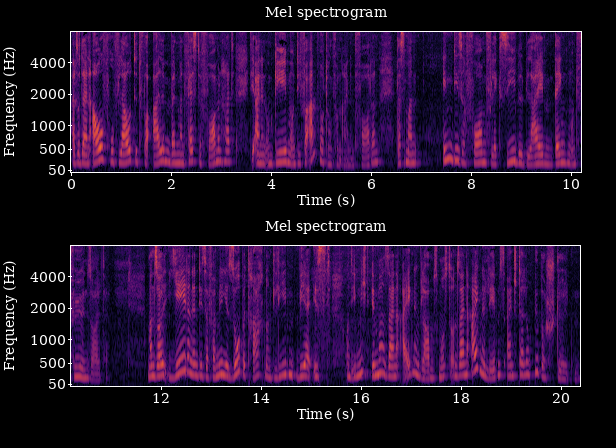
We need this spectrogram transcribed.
Also dein Aufruf lautet vor allem, wenn man feste Formen hat, die einen umgeben und die Verantwortung von einem fordern, dass man in dieser Form flexibel bleiben, denken und fühlen sollte. Man soll jeden in dieser Familie so betrachten und lieben, wie er ist und ihm nicht immer seine eigenen Glaubensmuster und seine eigene Lebenseinstellung überstülpen.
